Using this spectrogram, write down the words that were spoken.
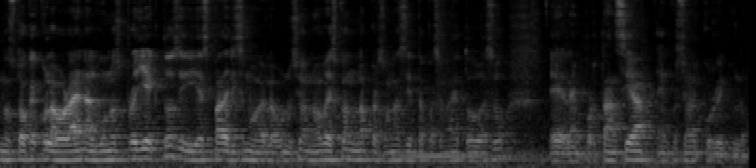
nos toca colaborar en algunos proyectos y es padrísimo ver la evolución, ¿no? Ves cuando una persona se siente apasionada de todo eso, eh, la importancia en cuestión del currículum.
